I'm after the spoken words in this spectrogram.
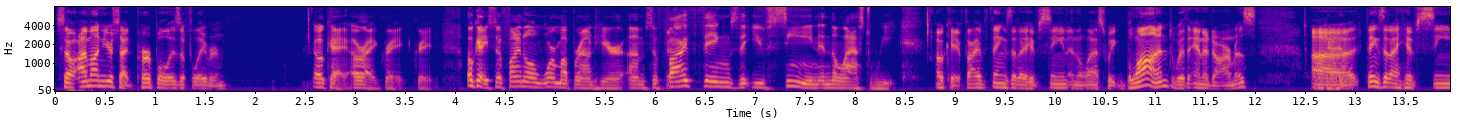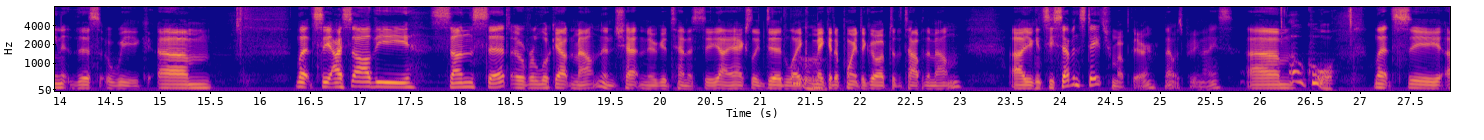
So I'm on your side. Purple is a flavor. Okay. All right. Great. Great. Okay. So final warm up round here. Um. So five things that you've seen in the last week. Okay, five things that I have seen in the last week. Blonde with Ana de Armas. Uh, things that I have seen this week. Um, let's see. I saw the sunset over Lookout Mountain in Chattanooga, Tennessee. I actually did like make it a point to go up to the top of the mountain. Uh, you can see seven states from up there. That was pretty nice. Um, Oh, cool. Let's see. Uh,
